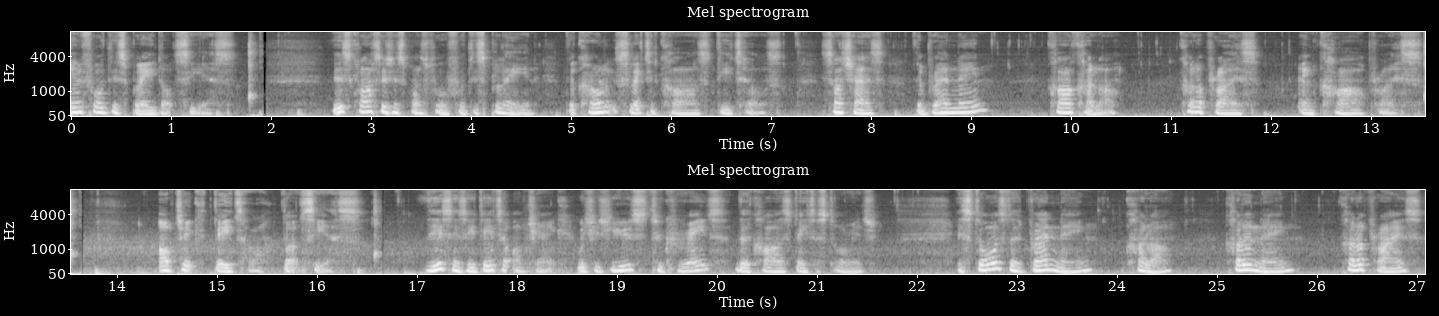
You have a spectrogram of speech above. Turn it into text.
infodisplay.cs. This class is responsible for displaying the current selected car's details, such as the brand name, car color, color price, and car price. Objectdata.cs. This is a data object which is used to create the car's data storage. It stores the brand name, color, color name, color price,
